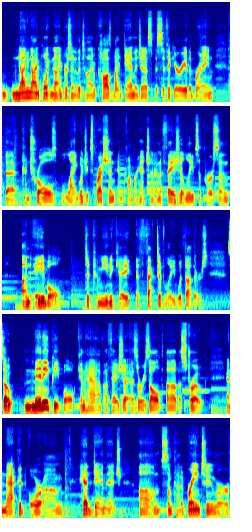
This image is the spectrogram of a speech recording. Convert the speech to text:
99.9% of the time caused by damage in a specific area of the brain that controls language expression and comprehension. And aphasia leaves a person unable to communicate effectively with others. So many people can have aphasia as a result of a stroke, and that could, or um, head damage, um, some kind of brain tumor,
